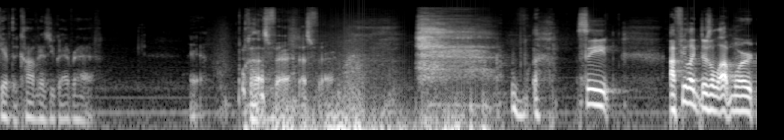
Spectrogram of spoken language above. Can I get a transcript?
gift of confidence you could ever have. Yeah. Okay, that's fair. That's fair. See, I feel like there's a lot more.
